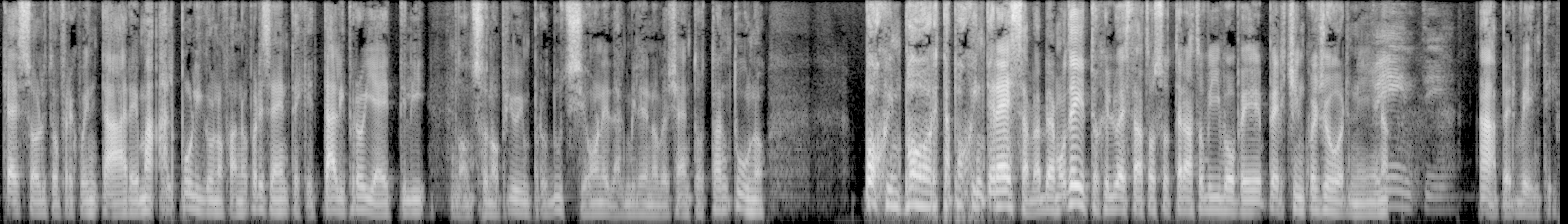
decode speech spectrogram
che è solito frequentare, ma al poligono fanno presente che tali proiettili non sono più in produzione dal 1981. Poco importa, poco interessa, abbiamo detto che lui è stato sottratto vivo per, per 5 giorni. 20. No? Ah, per 20.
